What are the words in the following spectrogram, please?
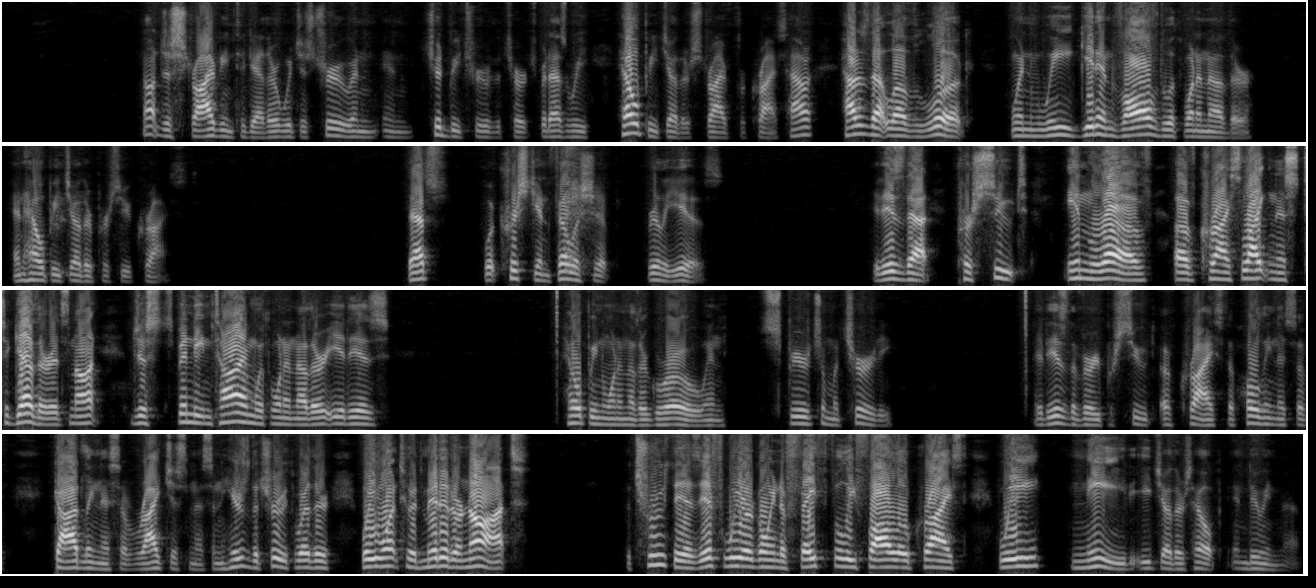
Not just striving together, which is true and, and should be true of the church, but as we help each other strive for Christ. How, how does that love look when we get involved with one another and help each other pursue Christ? That's what Christian fellowship really is. It is that pursuit in love of Christ likeness together. It's not just spending time with one another, it is helping one another grow in spiritual maturity. It is the very pursuit of Christ, of holiness, of godliness, of righteousness. And here's the truth whether we want to admit it or not, the truth is, if we are going to faithfully follow Christ, we need each other's help in doing that.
